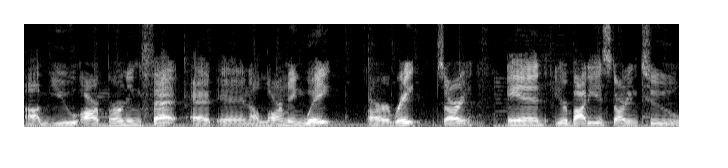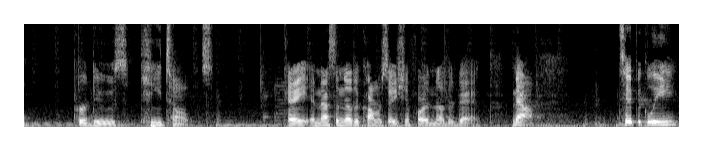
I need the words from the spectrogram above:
Um, you are burning fat at an alarming weight or rate, sorry, and your body is starting to produce ketones. Okay, and that's another conversation for another day. Now, typically,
